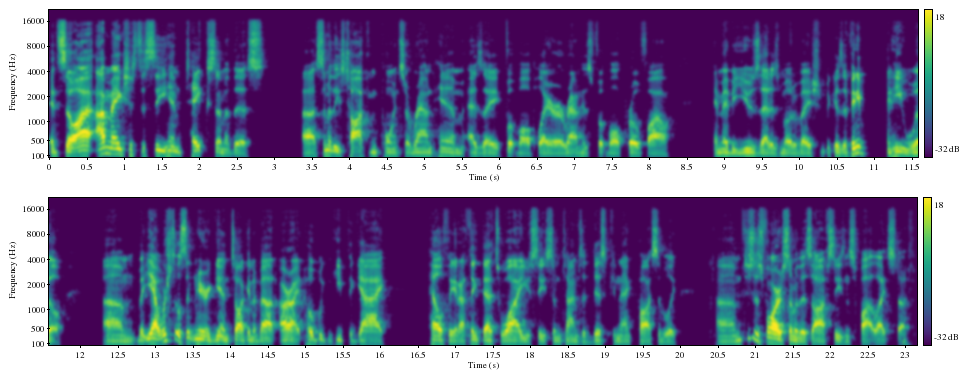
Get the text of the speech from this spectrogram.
and so I, I'm anxious to see him take some of this, uh, some of these talking points around him as a football player, around his football profile, and maybe use that as motivation because if any, and he will um, but yeah, we're still sitting here again talking about, all right, hope we can keep the guy healthy. And I think that's why you see sometimes a disconnect possibly, um, just as far as some of this offseason spotlight stuff.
